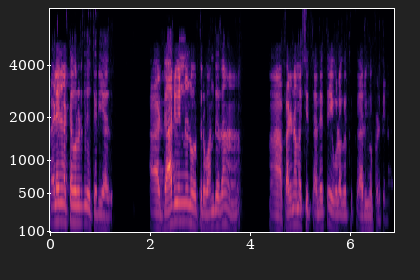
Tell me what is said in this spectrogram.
வெளிநாட்டவர்களுக்கு இது தெரியாது. டார்வின்னு ஒருத்தர் வந்து தான் பரிணாம சித்தாந்தத்தை உலகத்துக்கு அறிமுகப்படுத்தினார்.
